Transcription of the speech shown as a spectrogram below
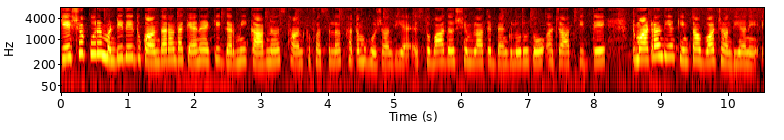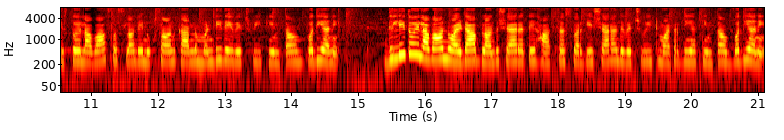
ਕੇਸ਼ਵਪੁਰ ਮੰਡੀ ਦੇ ਦੁਕਾਨਦਾਰਾਂ ਦਾ ਕਹਿਣਾ ਹੈ ਕਿ ਗਰਮੀ ਕਾਰਨ ਸਥਾਨਕ ਫਸਲ ਖਤਮ ਹੋ ਜਾਂਦੀ ਹੈ। ਇਸ ਤੋਂ ਬਾਅਦ ਸ਼ਿਮਲਾ ਤੇ ਬੈਂਗਲੁਰੂ ਤੋਂ ਆਜ਼ਾਦ ਕੀਤੇ ਟਮਾਟਰਾਂ ਦੀਆਂ ਕੀਮਤਾਂ ਵੱਧ ਜਾਂਦੀਆਂ ਨੇ। ਇਸ ਤੋਂ ਇਲਾਵਾ ਫਸਲਾਂ ਦੇ ਨੁਕਸਾਨ ਕਾਰਨ ਮੰਡੀ ਦੇ ਵਿੱਚ ਵੀ ਕੀਮਤਾਂ ਵਧੀਆਂ ਨੇ। ਦਿੱਲੀ ਤੋਂ ਇਲਾਵਾ ਨੋਇਡਾ ਬੁਲੰਦ ਸ਼ਹਿਰ ਅਤੇ ਹਾਥਰਸ ਵਰਗੇ ਸ਼ਹਿਰਾਂ ਦੇ ਵਿੱਚ ਵੀ ਟਮਾਟਰ ਦੀਆਂ ਕੀਮਤਾਂ ਵਧੀਆਂ ਨੇ।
